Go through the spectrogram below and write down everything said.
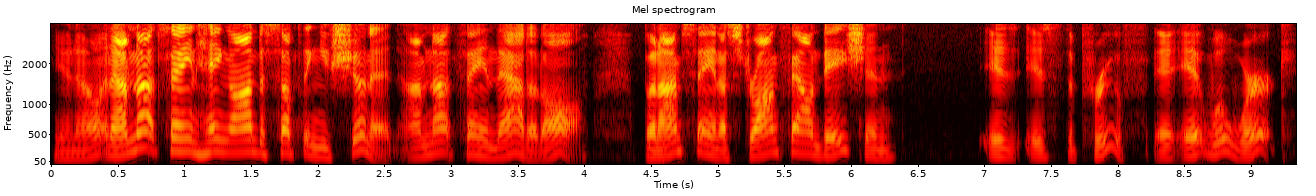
You know, and I'm not saying hang on to something you shouldn't. I'm not saying that at all. But I'm saying a strong foundation is is the proof. It, it will work.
